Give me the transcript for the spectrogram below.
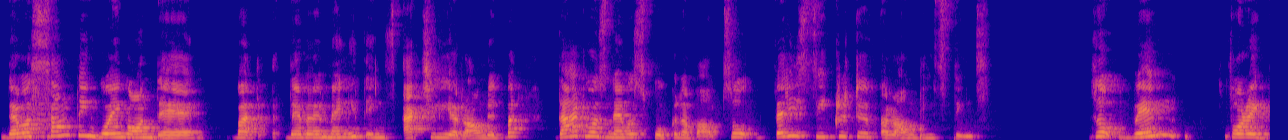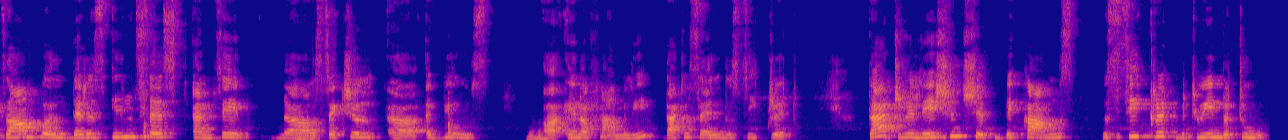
there was something going on there, but there were many things actually around it. But that was never spoken about. So, very secretive around these things. So, when, for example, there is incest and say uh, mm. sexual uh, abuse mm-hmm. uh, in a family, that is held a secret. That relationship becomes the secret between the two.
